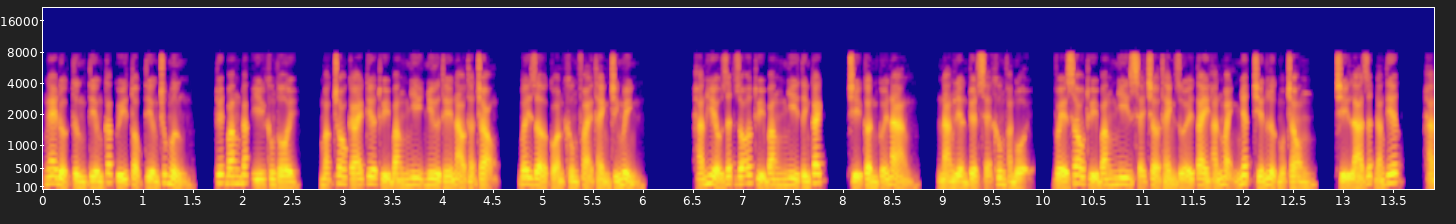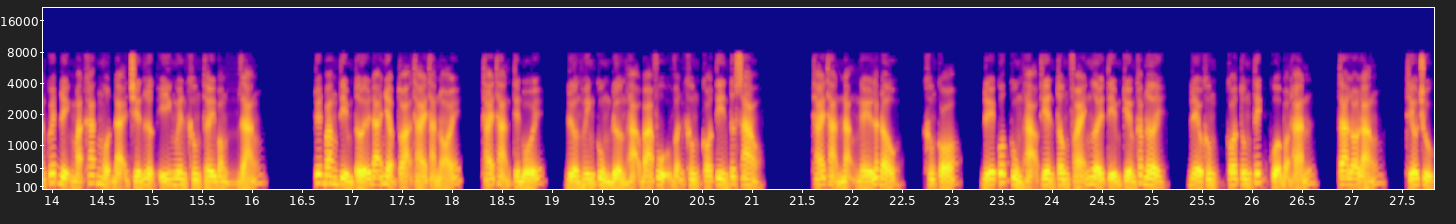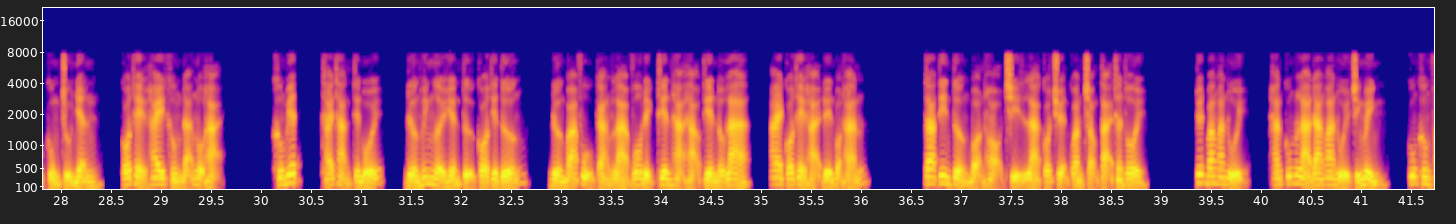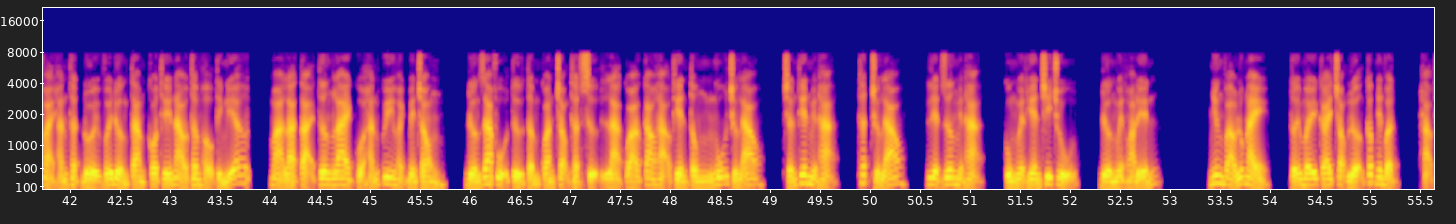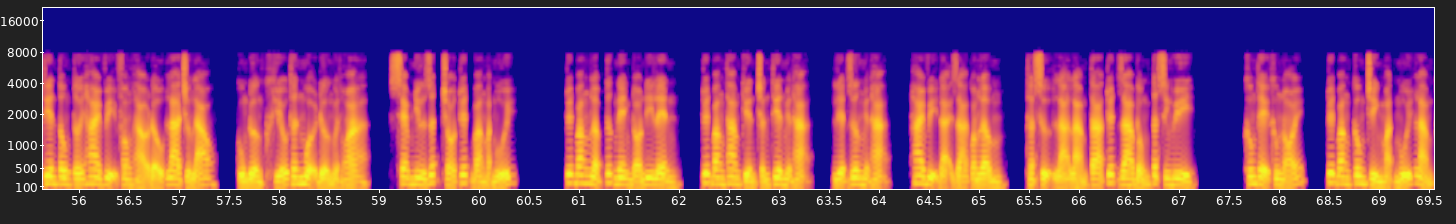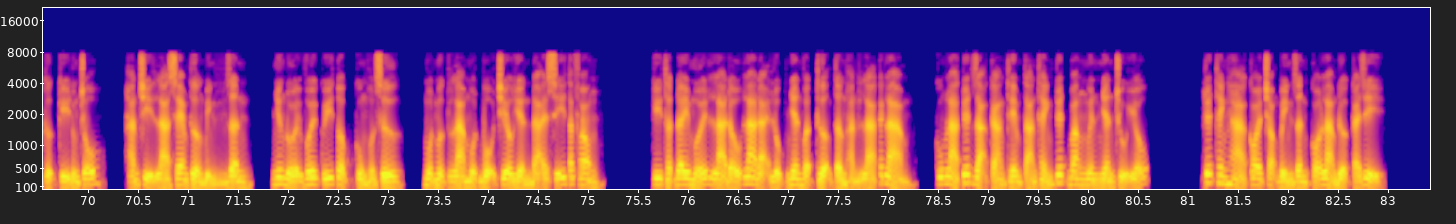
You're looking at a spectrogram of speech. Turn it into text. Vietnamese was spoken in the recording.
Nghe được từng tiếng các quý tộc tiếng chúc mừng, tuyết băng đắc ý không thôi, mặc cho cái kia thủy băng nhi như thế nào thận trọng, bây giờ còn không phải thành chính mình. Hắn hiểu rất rõ thủy băng nhi tính cách, chỉ cần cưới nàng nàng liền tuyệt sẽ không phản bội, về sau thủy băng nhi sẽ trở thành dưới tay hắn mạnh nhất chiến lược một trong, chỉ là rất đáng tiếc, hắn quyết định mặt khác một đại chiến lược y nguyên không thấy bóng dáng. Tuyết băng tìm tới đã nhập tọa thái thản nói, thái thản tiền bối, đường huynh cùng đường hạo bá phụ vẫn không có tin tức sao? Thái thản nặng nề lắc đầu, không có, đế quốc cùng hạo thiên tông phái người tìm kiếm khắp nơi, đều không có tung tích của bọn hắn, ta lo lắng, thiếu chủ cùng chủ nhân có thể hay không đã ngộ hại. Không biết, thái thản tiền bối, đường huynh người hiền tự có thiên tướng, đường bá phụ càng là vô địch thiên hạ hạo thiên đấu la, ai có thể hại đến bọn hắn? Ta tin tưởng bọn họ chỉ là có chuyện quan trọng tại thân thôi. Tuyết băng an ủi, hắn cũng là đang an ủi chính mình, cũng không phải hắn thật đối với đường tam có thế nào thâm hậu tình nghĩa, mà là tại tương lai của hắn quy hoạch bên trong, đường gia phụ tử tầm quan trọng thật sự là quá cao hạo thiên tông ngũ trưởng lão trấn thiên miền hạ, thất trưởng lão, liệt dương miền hạ cùng nguyệt hiên tri chủ, đường nguyệt hoa đến. Nhưng vào lúc này, tới mấy cái trọng lượng cấp nhân vật, hạo thiên tông tới hai vị phong hào đấu la trưởng lão, cùng đường khiếu thân mội đường nguyệt hoa, xem như rất cho tuyết băng mặt mũi. Tuyết băng lập tức nên đón đi lên, tuyết băng tham kiến trấn thiên miệt hạ, liệt dương miệt hạ, hai vị đại gia quan lâm, thật sự là làm ta tuyết ra bồng tất sinh huy. Không thể không nói, tuyết băng công trình mặt mũi làm cực kỳ đúng chỗ, hắn chỉ là xem thường bình dân, nhưng đối với quý tộc cùng hồn sư, một mực là một bộ chiêu hiền đại sĩ tác phong. Kỳ thật đây mới là đấu la đại lục nhân vật thượng tầng hẳn là cách làm, cũng là tuyết dạ càng thêm tán thành tuyết băng nguyên nhân chủ yếu tuyết thanh hà coi trọng bình dân có làm được cái gì?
